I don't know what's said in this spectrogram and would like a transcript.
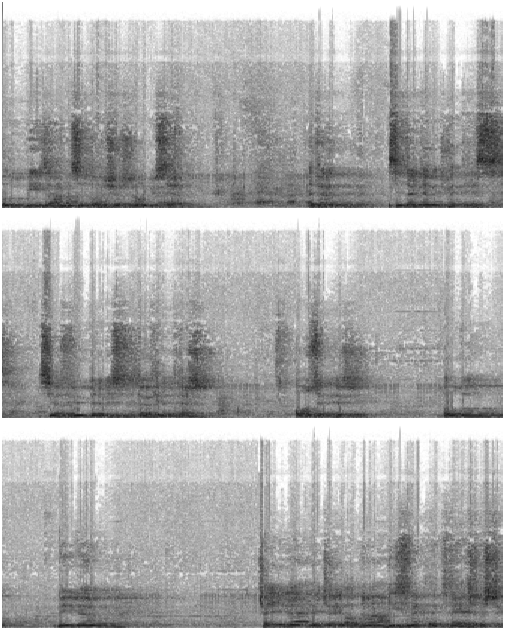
buruk bir insan nasıl konuşur, onu gösterelim. Efendim, sizler teveccüh ettiniz. Siyasi büyüklerimiz takdir ettiler. 10 senedir doğdum, büyüdüm, Çayeli'ne ve Çayeli halkına hizmet etmeye çalıştık.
